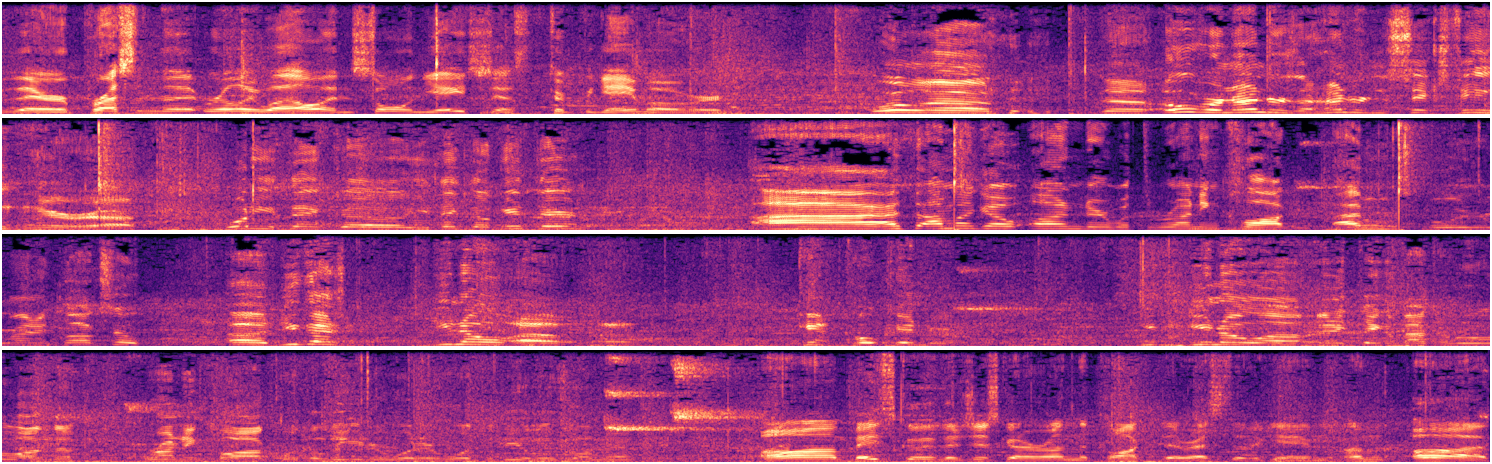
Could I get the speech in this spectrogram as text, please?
they're pressing it really well, and Solon Yates just took the game over. Well, uh, the over and under is 116 here. Uh, what do you think? Uh, you think they'll get there? Uh, I th- I'm gonna go under with the running clock. I'm, Oh, is it running clock? So, uh, you guys, you know, uh, uh, Kent, Cole Kendrick, you, you know uh, anything about the rule on the running clock with the lead or whatever, what the deal is on that? Um, basically, they're just gonna run the clock the rest of the game. Um, uh,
